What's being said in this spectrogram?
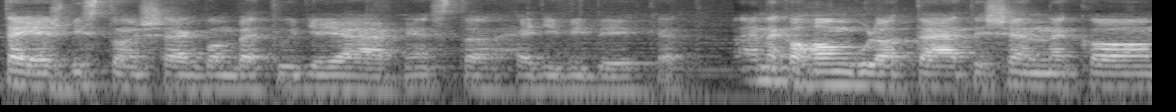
teljes biztonságban be tudja járni ezt a hegyi vidéket. Ennek a hangulatát és ennek a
